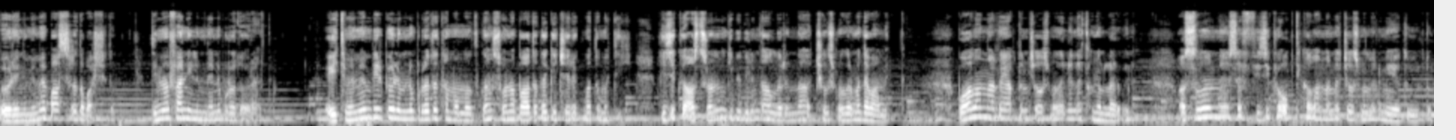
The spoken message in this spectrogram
Öğrenimime Basra'da başladım. Din ve fen ilimlerini burada öğrendim. Eğitimimin bir bölümünü burada tamamladıktan sonra Bağdat'a geçerek matematik, fizik ve astronomi gibi bilim dallarında çalışmalarıma devam ettim. Bu alanlarda yaptığım çalışmalarıyla tanırlar beni. Asıl ise fizik ve optik alanlarında çalışmalarımı iyi duyurdum.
